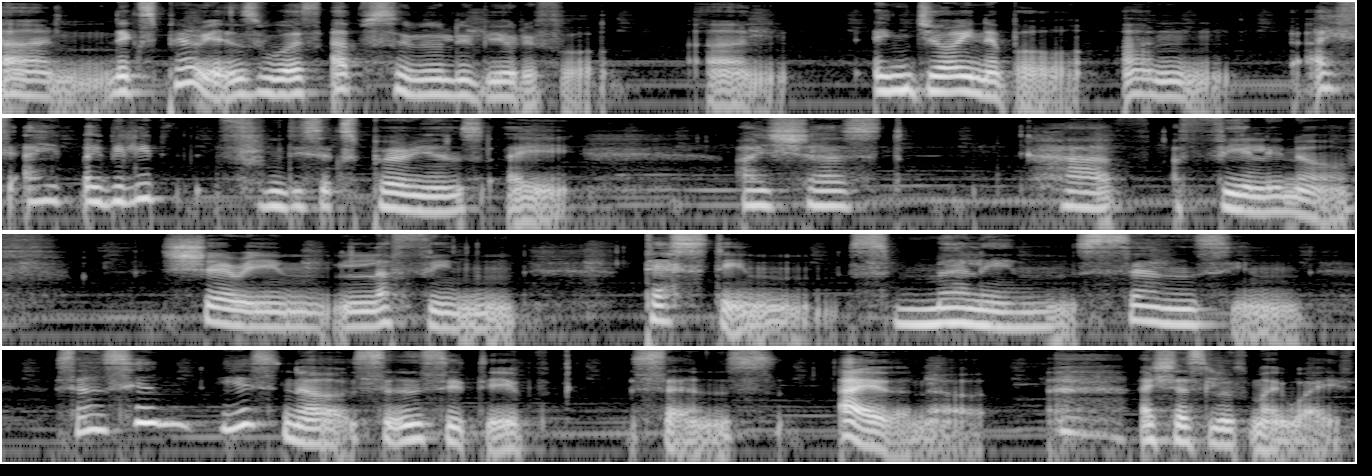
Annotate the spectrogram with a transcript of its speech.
and the experience was absolutely beautiful and enjoyable and I, I, I believe from this experience I I just have a feeling of sharing, laughing, testing, smelling, sensing. Sensing is no sensitive sense. I don't know. I just lose my wife.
